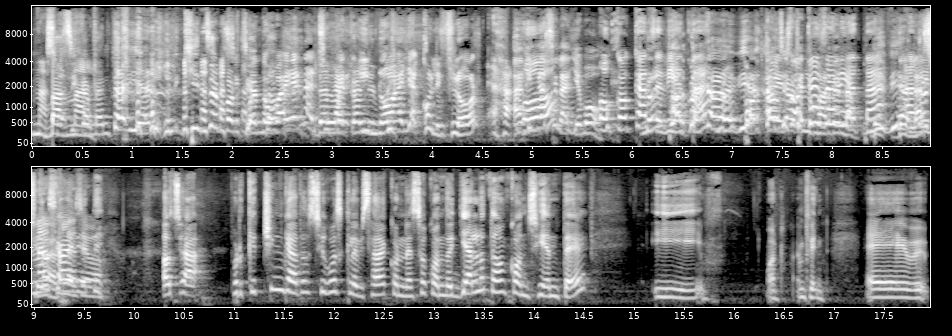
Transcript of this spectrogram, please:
nacional. básicamente, y el 15% Si cuando vayan al de la y no haya coliflor. Adina O- se la llevó. o cocas No de dieta. No Coca de importa dieta. Cocas lugar de de dieta. de- de la se las llevó. O sea, ¿por qué chingados sigo esclavizada con eso cuando ya lo tengo consciente? Y bueno, en fin. eh,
